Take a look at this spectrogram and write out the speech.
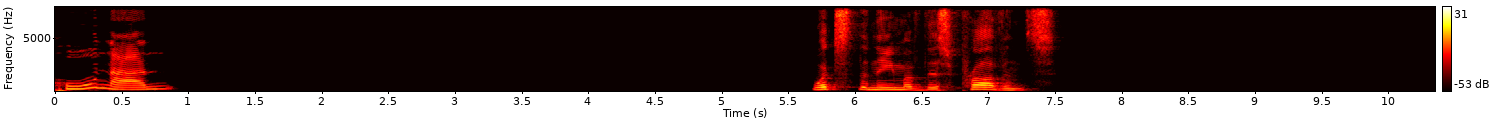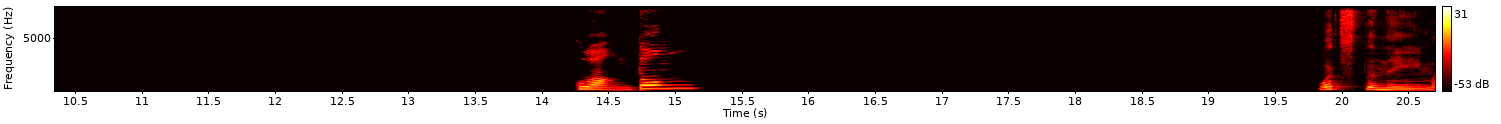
Hunan. What's the name of this province? Guangdong. What's the name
